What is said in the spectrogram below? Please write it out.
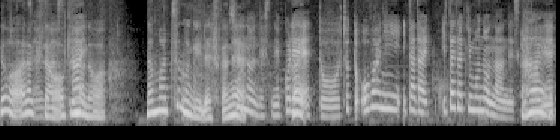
今日は荒木さんお着物は、生紬ですかね？そうなんですね。これ、はい、えっとちょっとおばにいただいいただき物なんですけどね、はい、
